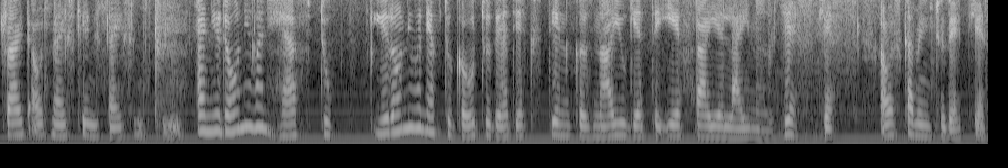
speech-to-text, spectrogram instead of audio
dry it out nicely, and it's nice and clean. And you don't even have to. You don't even have to go to that extent because now you get the air fryer liners. Yes, yes. I was coming to that, yes.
